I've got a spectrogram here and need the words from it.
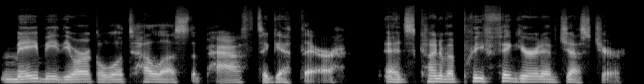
maybe the Oracle will tell us the path to get there. It's kind of a prefigurative gesture,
